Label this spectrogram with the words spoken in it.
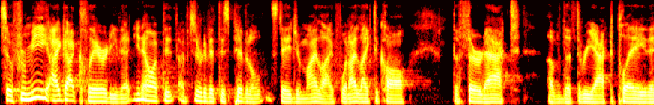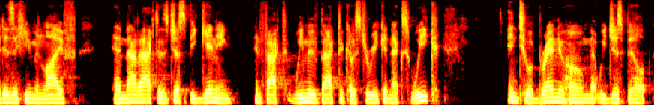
So for me, I got clarity that, you know, I'm sort of at this pivotal stage of my life, what I like to call the third act of the three act play that is a human life. And that act is just beginning. In fact, we move back to Costa Rica next week into a brand new home that we just built.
